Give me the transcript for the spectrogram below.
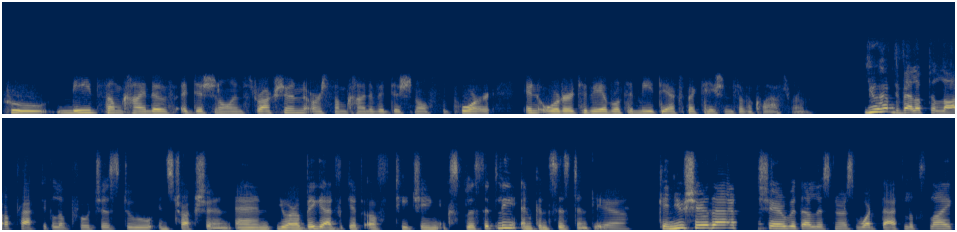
who need some kind of additional instruction or some kind of additional support in order to be able to meet the expectations of a classroom. You have developed a lot of practical approaches to instruction, and you are a big advocate of teaching explicitly and consistently. Yeah. Can you share that? Share with our listeners what that looks like?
